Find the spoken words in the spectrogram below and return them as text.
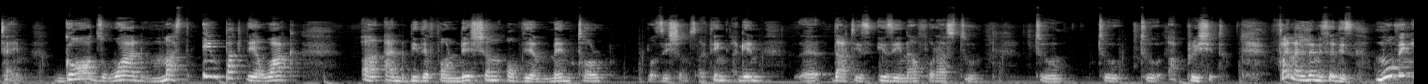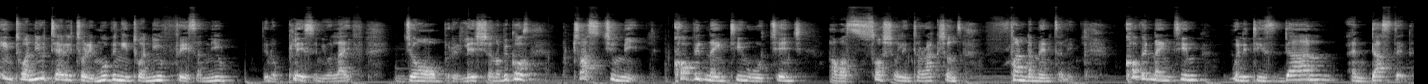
time. God's word must impact their work uh, and be the foundation of their mental positions. I think again uh, that is easy enough for us to to to to appreciate. Finally, let me say this: moving into a new territory, moving into a new phase, a new you know place in your life, job, relation, because trust you me, COVID 19 will change our social interactions fundamentally. COVID 19, when it is done and dusted,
